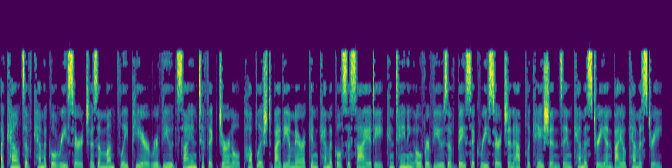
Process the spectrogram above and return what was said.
Accounts of Chemical Research is a monthly peer-reviewed scientific journal published by the American Chemical Society containing overviews of basic research and applications in chemistry and biochemistry.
